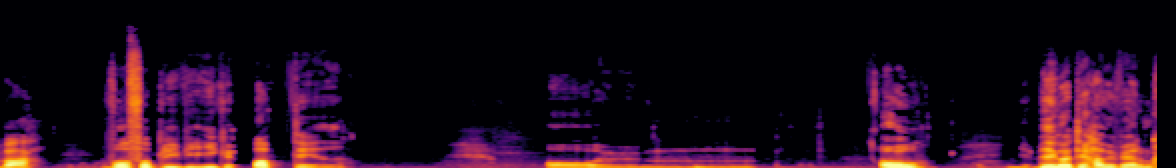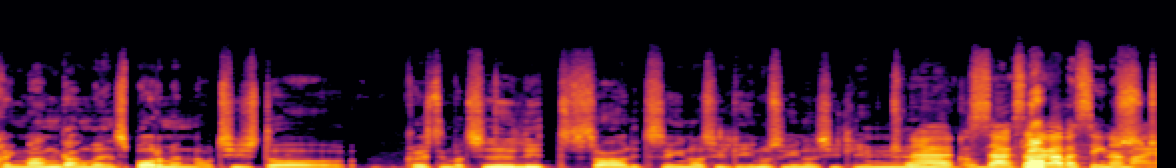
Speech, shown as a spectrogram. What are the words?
var, hvorfor blev vi ikke opdaget? Og, øhm, og jeg ved godt, det har vi været omkring mange gange, hvordan spotter man en autist, og Christian var tidligt, Sara lidt senere, og Silke endnu senere i sit liv, tror jeg Nej, nok. Sa- Sara var senere end mig.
